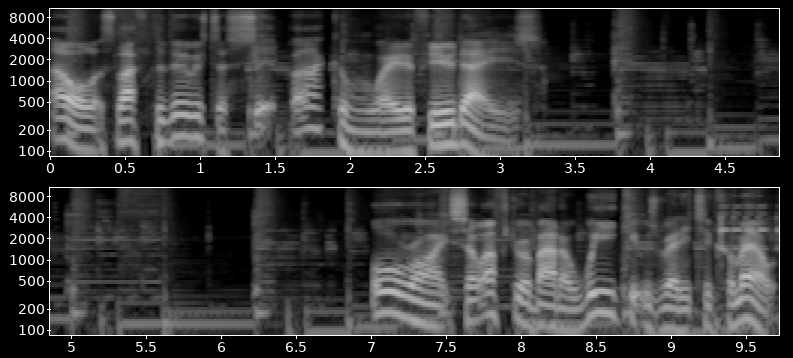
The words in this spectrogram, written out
all that's left to do is to sit back and wait a few days. Alright, so after about a week it was ready to come out.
